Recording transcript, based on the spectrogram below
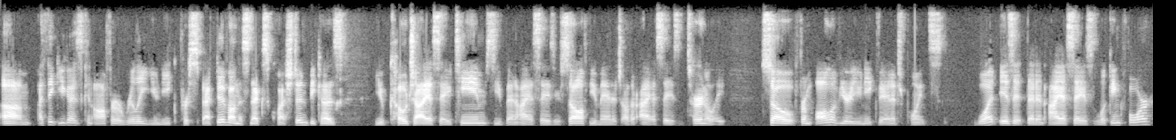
Um, I think you guys can offer a really unique perspective on this next question because you coach ISA teams, you've been ISAs yourself, you manage other ISAs internally. So, from all of your unique vantage points, what is it that an ISA is looking for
